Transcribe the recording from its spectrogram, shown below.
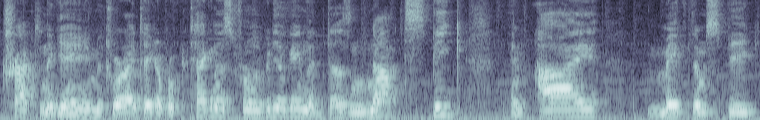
Trapped in a Game. It's where I take a protagonist from a video game that does not speak and I make them speak.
